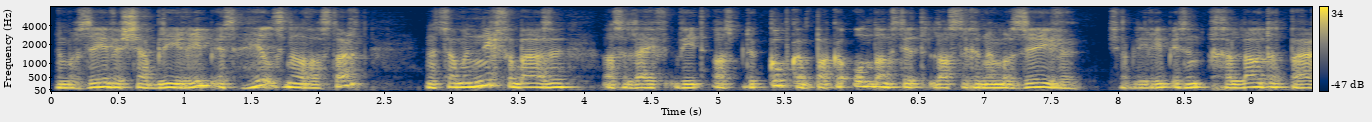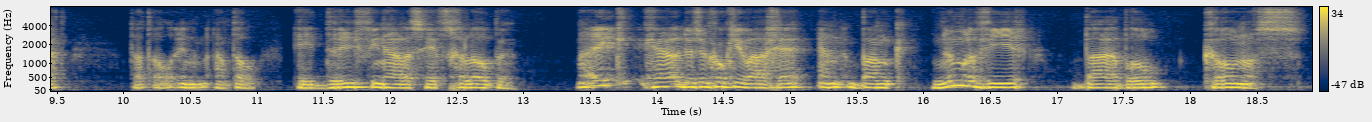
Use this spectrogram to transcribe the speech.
Nummer 7 Chablis Rib is heel snel van start. En het zou me niks verbazen als Lijf Wiet als de kop kan pakken, ondanks dit lastige nummer 7. Chablis Rib is een gelouterd paard dat al in een aantal E3-finales heeft gelopen. Maar ik ga dus een gokje wagen en bank nummer 4 Barbro Kronos.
